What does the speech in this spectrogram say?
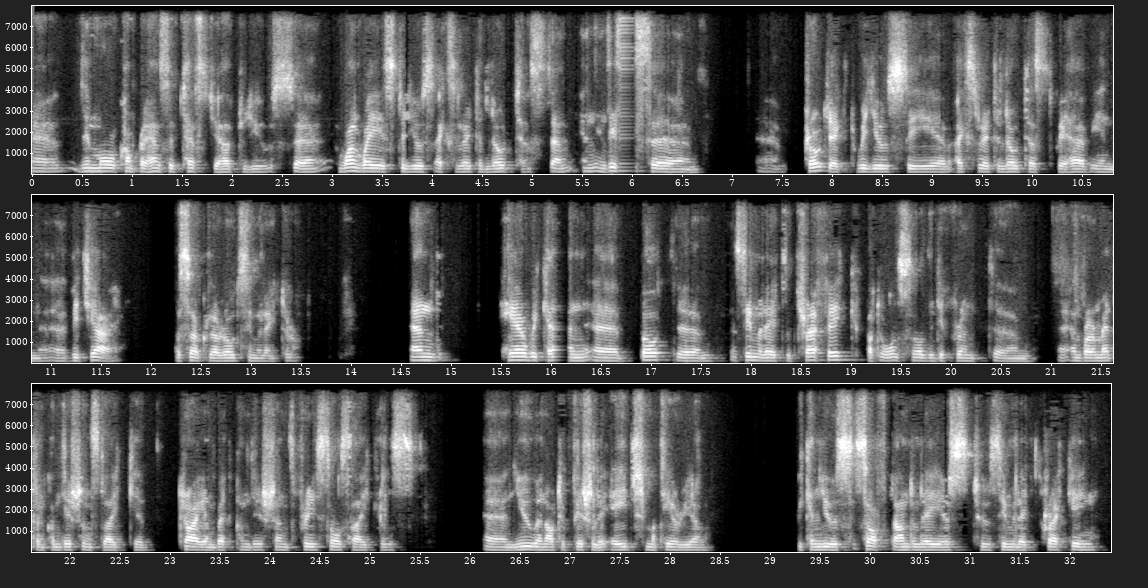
uh, the more comprehensive tests you have to use. Uh, One way is to use accelerated load tests. And and in this project, we use the uh, accelerated load test we have in uh, VTI, a circular road simulator. And here we can uh, both um, simulate the traffic, but also the different um, environmental conditions like uh, dry and wet conditions, freeze-thaw cycles, uh, new and artificially aged material. We can use soft underlayers to simulate cracking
